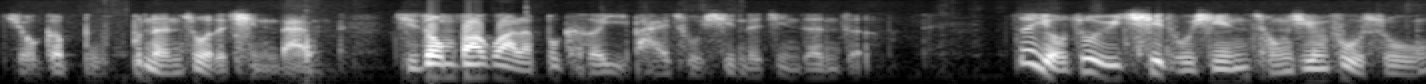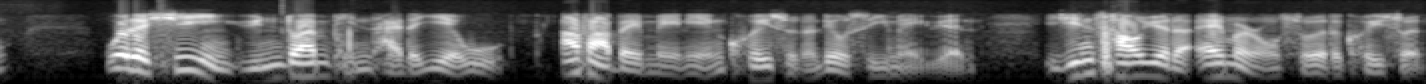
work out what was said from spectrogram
九个不不能做的清单，其中包括了不可以排除新的竞争者。这有助于企图心重新复苏。为了吸引云端平台的业务，Alphabet 每年亏损了六十亿美元，已经超越了 Amazon 所有的亏损。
